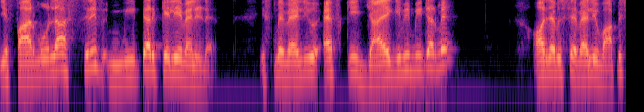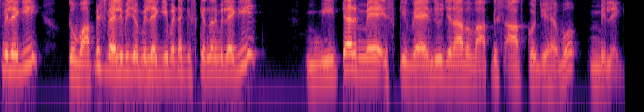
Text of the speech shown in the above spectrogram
ये फार्मूला सिर्फ़ मीटर के लिए वैलिड है। इसमें वैल्यू एफ़ की जाएगी भी मीटर में और जब इससे वैल्यू वापस मिलेगी तो वापस वैल्यू भी जो मिलेगी बेटा, किसके अंदर मिलेगी? मीटर में इसकी वैल्यू जनाब वापस आपको जो है वो मिलेगी।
